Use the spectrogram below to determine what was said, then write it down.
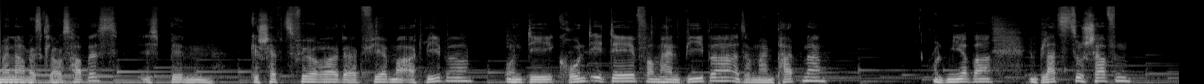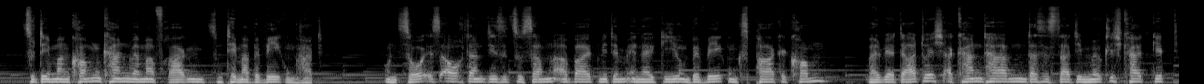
Mein Name ist Klaus Happes. Ich bin Geschäftsführer der Firma Adviva. Und die Grundidee vom Herrn Bieber, also meinem Partner, und mir war, einen Platz zu schaffen, zu dem man kommen kann, wenn man Fragen zum Thema Bewegung hat. Und so ist auch dann diese Zusammenarbeit mit dem Energie- und Bewegungspark gekommen, weil wir dadurch erkannt haben, dass es da die Möglichkeit gibt,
